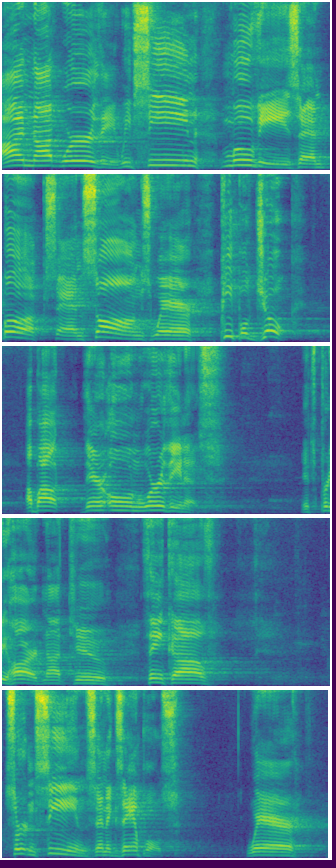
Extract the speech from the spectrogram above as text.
I'm not worthy. We've seen movies and books and songs where people joke about their own worthiness. It's pretty hard not to think of certain scenes and examples where,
